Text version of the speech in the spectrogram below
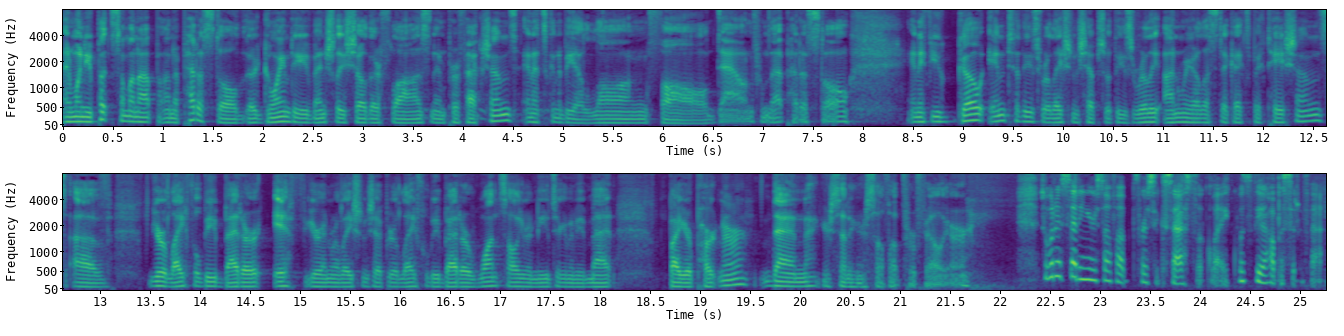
And when you put someone up on a pedestal, they're going to eventually show their flaws and imperfections, and it's going to be a long fall down from that pedestal. And if you go into these relationships with these really unrealistic expectations of your life will be better if you're in relationship, your life will be better once all your needs are going to be met by your partner, then you're setting yourself up for failure. So what does setting yourself up for success look like? What's the opposite of that?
